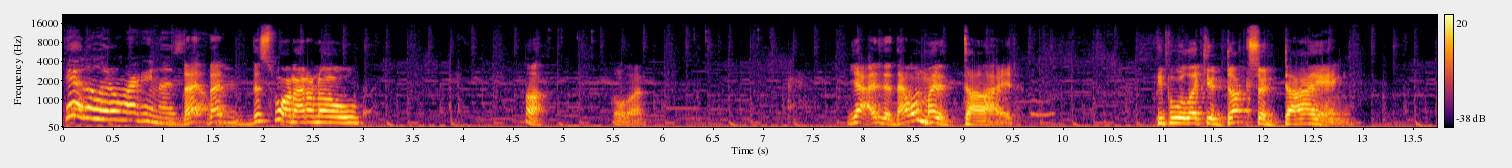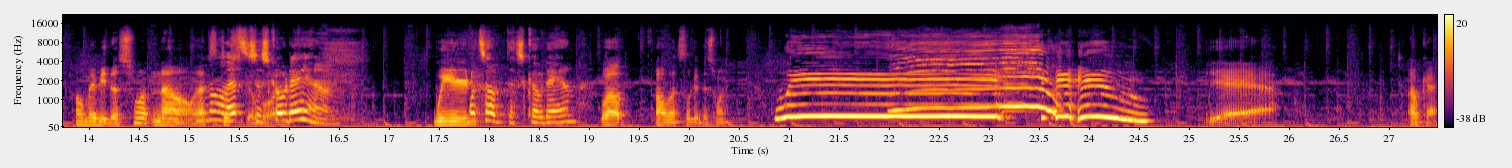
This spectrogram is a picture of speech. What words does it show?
Yeah, no, I don't recognize That that. that one. this one I don't know. Huh. Hold on. Yeah, I, that one might have died. People were like, "Your ducks are dying." Oh, maybe this one? No, that's No, Disco that's Disco Boy. Dan. Weird. What's up, Disco Dan? Well, oh, let's look at this one. Wee! Yeah. Okay.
